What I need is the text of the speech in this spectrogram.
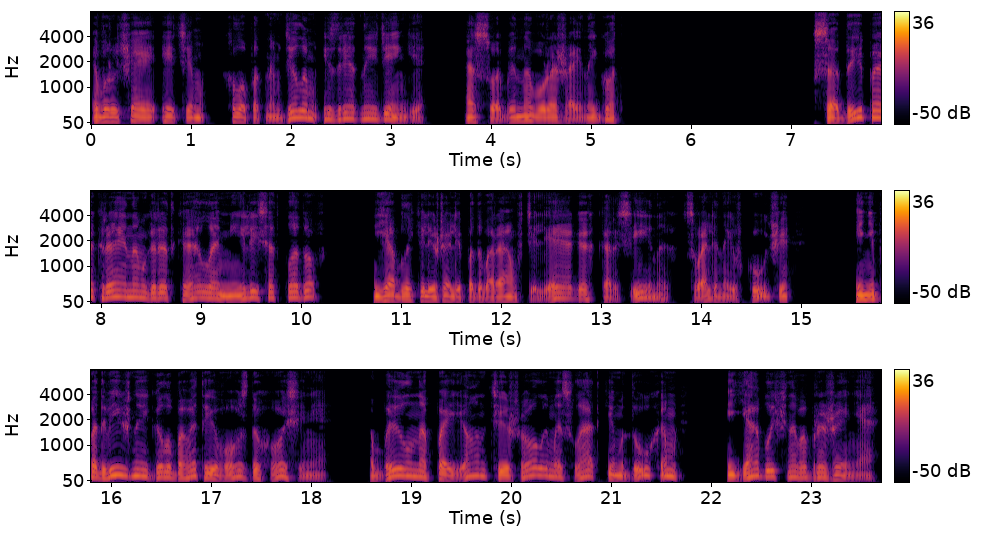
выручая этим хлопотным делом изрядные деньги, особенно в урожайный год. Сады по окраинам городка ломились от плодов. Яблоки лежали по дворам в телегах, корзинах, сваленные в кучи, и неподвижный голубоватый воздух осени был напоен тяжелым и сладким духом яблочного брожения.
